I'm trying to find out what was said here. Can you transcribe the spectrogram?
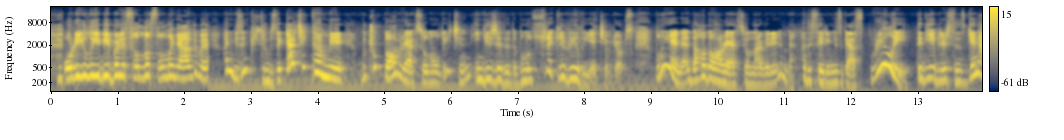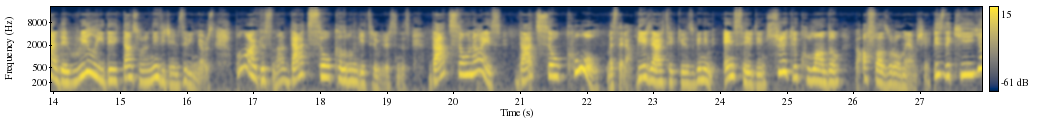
o really'yi bir böyle salına salına geldi mi? Hani bizim kültürümüzde gerçekten mi? Bu çok doğal bir reaksiyon olduğu için İngilizce'de de bunu sürekli really'ye çeviriyoruz. Bunun yerine daha doğal reaksiyonlar verelim mi? Hadi serimiz gelsin. Really de diyebilirsiniz. Genelde really dedikten sonra ne diyeceğimizi bilmiyoruz. Bunun arkasına that's so kalıbını getirebilirsiniz. That's so nice. That's so cool mesela. Bir diğer tepkimiz benim en sevdiğim, sürekli kullandığım ve asla zor olmayan bir şey. Bizdeki ya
